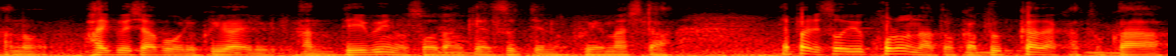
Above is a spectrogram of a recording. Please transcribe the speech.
あの配偶者暴力いわゆるあの DV の相談件数っていうのが増えました。やっぱりそういうコロナとか物価高とか、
